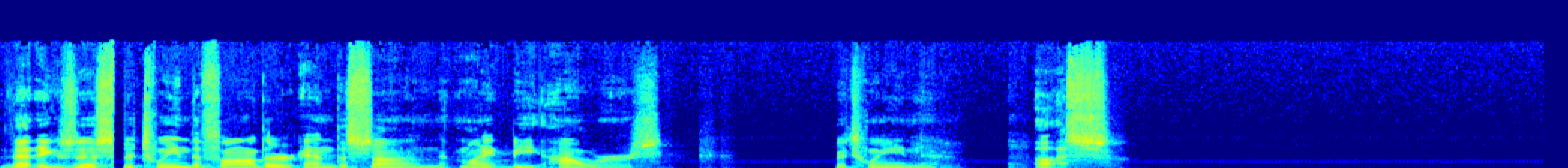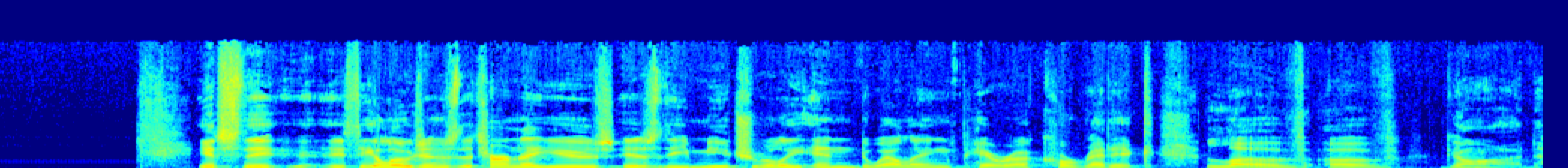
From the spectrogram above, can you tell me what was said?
that exists between the Father and the Son might be ours between us. It's the, the theologians, the term they use is the mutually indwelling, perichoretic love of God.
